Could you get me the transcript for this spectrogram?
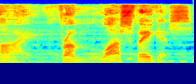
Live from Las Vegas,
